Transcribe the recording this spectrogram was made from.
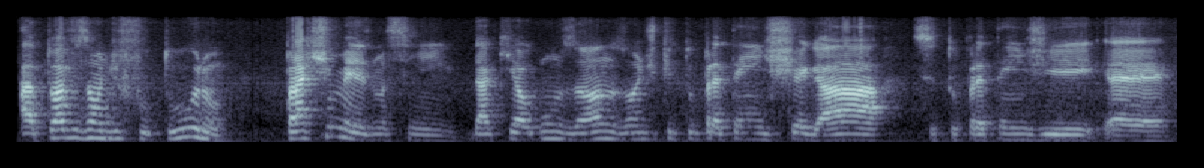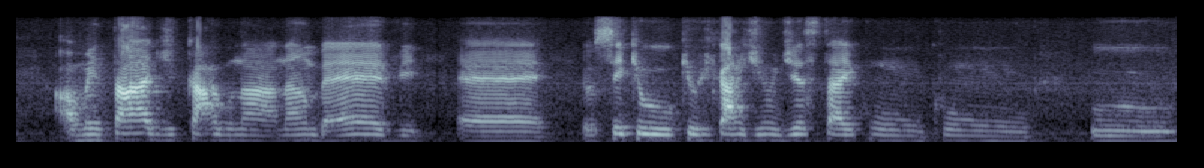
a tua visão de futuro para ti mesmo, assim, daqui a alguns anos, onde que tu pretende chegar, se tu pretende é, aumentar de cargo na, na Ambev, é, eu sei que o, que o Ricardinho um dia está aí com, com o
